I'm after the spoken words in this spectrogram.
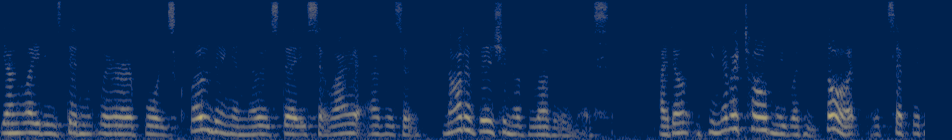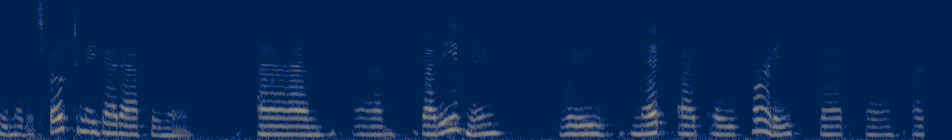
young ladies didn't wear boys' clothing in those days, so I, I was a, not a vision of loveliness. I don't, he never told me what he thought, except that he never spoke to me that afternoon. And um, that evening, we met at a party that uh, our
